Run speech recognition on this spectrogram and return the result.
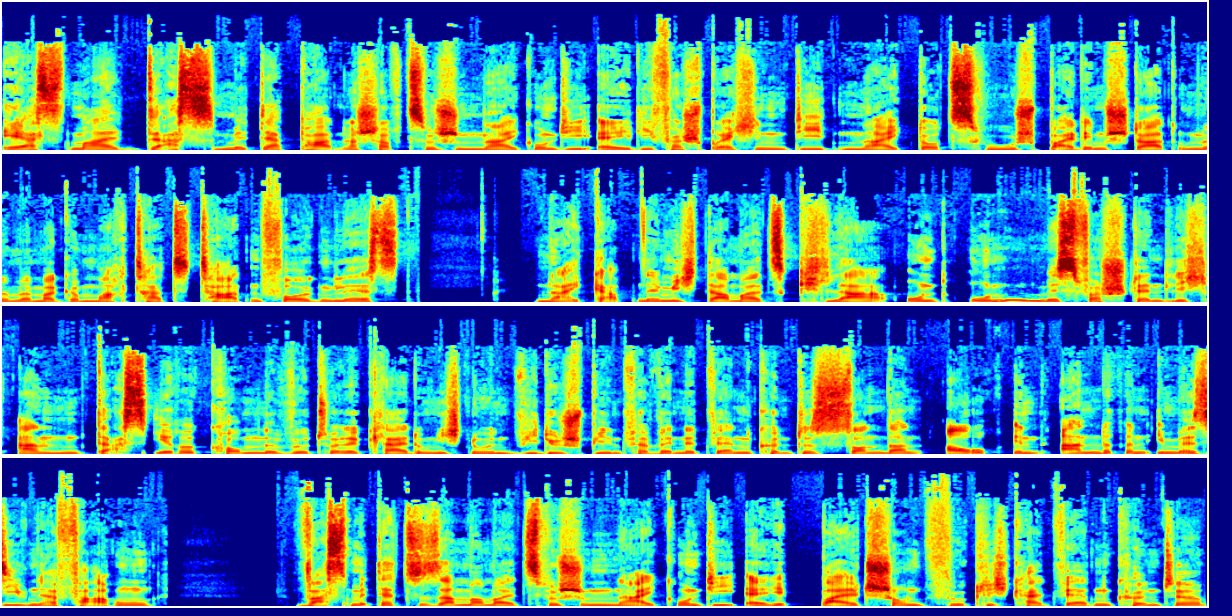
erstmal, dass mit der Partnerschaft zwischen Nike und EA die Versprechen, die Nike dort Swoosh bei dem Start im November gemacht hat, Taten folgen lässt. Nike gab nämlich damals klar und unmissverständlich an, dass ihre kommende virtuelle Kleidung nicht nur in Videospielen verwendet werden könnte, sondern auch in anderen immersiven Erfahrungen, was mit der Zusammenarbeit zwischen Nike und EA bald schon Wirklichkeit werden könnte.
